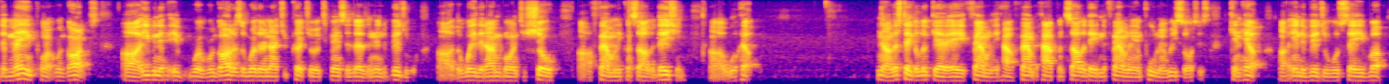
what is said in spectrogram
the main point, regardless, uh, even if, if, regardless of whether or not you cut your expenses as an individual, uh, the way that I'm going to show uh, family consolidation uh, will help. Now let's take a look at a family, how fam how consolidating the family and pooling resources can help uh, individuals save up,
